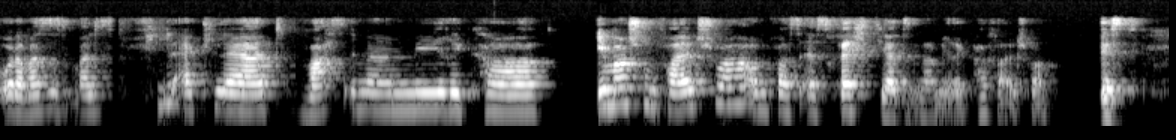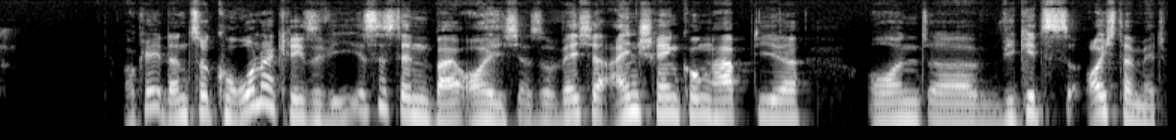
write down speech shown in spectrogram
oder was ist, weil es viel erklärt, was in Amerika immer schon falsch war und was erst recht jetzt in Amerika falsch war, ist. Okay, dann zur Corona-Krise. Wie ist es denn bei euch? Also welche Einschränkungen habt ihr und äh, wie es euch damit?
